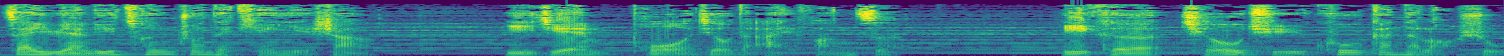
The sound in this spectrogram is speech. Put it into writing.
在远离村庄的田野上。一间破旧的矮房子，一棵朽曲枯干的老树，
